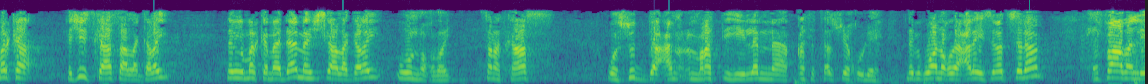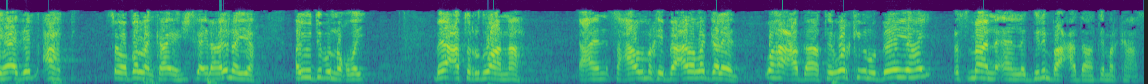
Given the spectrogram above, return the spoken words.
marka heshiiskaasaa la galay. Nebigu marka maadaama heshiiskaa la galay wuu noqday. Sanadkaas wasudda can cumratihi lama qasad saasuu sheekhu leh nebigu waa noqday calayhi salaatu wasalaam xifaadan lihadi alcahd isagoo ballankaa ee heshiiska ilaalinaya ayuu dib u noqday baycatu ridwaanna yani saxaabadu markay baycada la galeen waxaa caddaatay warkii inuu been yahay cusmaanna aan la dilin baa caddaatay markaas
